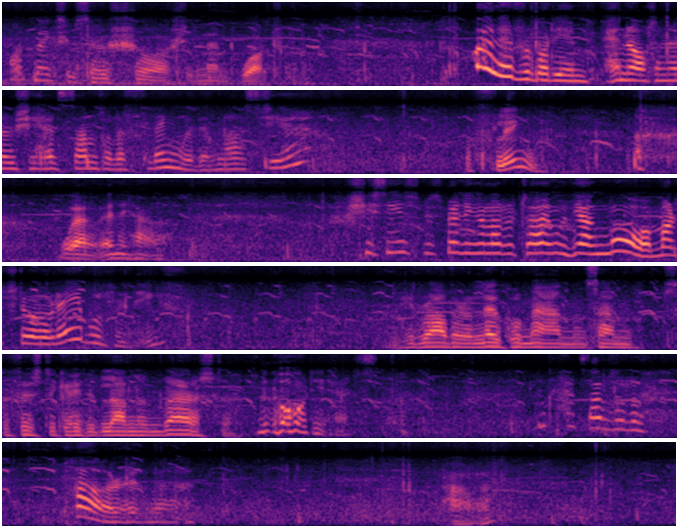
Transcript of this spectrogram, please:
What makes you so sure she meant Watchman? Well, everybody in Penotter knows she had some sort of fling with him last year. A fling? Well, anyhow, she seems to be spending a lot of time with young Moore, much to old Abel's relief. He'd rather a local man than some sophisticated London barrister. Lord, yes. Luke had some sort of power over her. Power?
